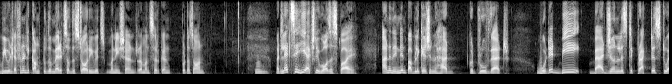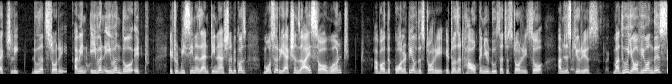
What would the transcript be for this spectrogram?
we will definitely come to the merits of the story, which Manisha and Raman sir can put us on. Hmm. But let's say he actually was a spy, and an Indian publication had could prove that. Would it be bad journalistic practice to actually do that story? I mean, even even though it it would be seen as anti-national, because most of the reactions I saw weren't about the quality of the story. It was that how can you do such a story? So I'm just curious. Madhu, your view on this?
